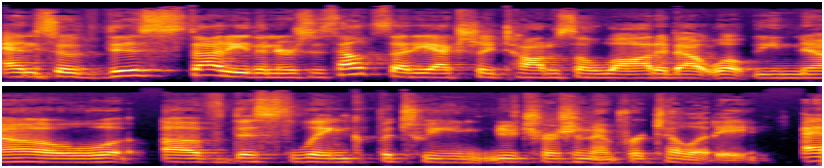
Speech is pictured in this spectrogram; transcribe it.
And so this study, the Nurses Health Study, actually taught us a lot about what we know of this link between nutrition and fertility. And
